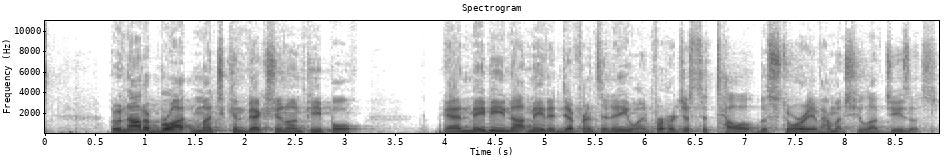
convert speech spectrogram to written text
It would not have brought much conviction on people and maybe not made a difference in anyone for her just to tell the story of how much she loved Jesus.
